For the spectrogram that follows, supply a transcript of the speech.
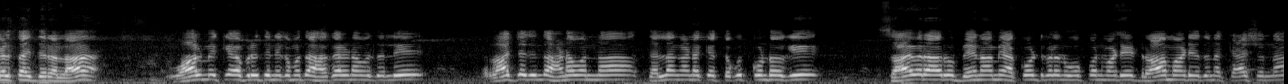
ಹೇಳ್ತಾ ಇದ್ದೀರಲ್ಲ, ವಾಲ್ಮೀಕಿ ಅಭಿವೃದ್ಧಿ ನಿಗಮದ ಹಗರಣದಲ್ಲಿ ರಾಜ್ಯದಿಂದ ಹಣವನ್ನ ತೆಲಂಗಾಣಕ್ಕೆ ತೆಗೆದುಕೊಂಡೋಗಿ ಸಾವಿರಾರು ಬೇನಾಮಿ ಅಕೌಂಟ್ಗಳನ್ನು ಓಪನ್ ಮಾಡಿ, ಡ್ರಾ ಮಾಡಿ, ಅದನ್ನ ಕ್ಯಾಶನ್ನು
